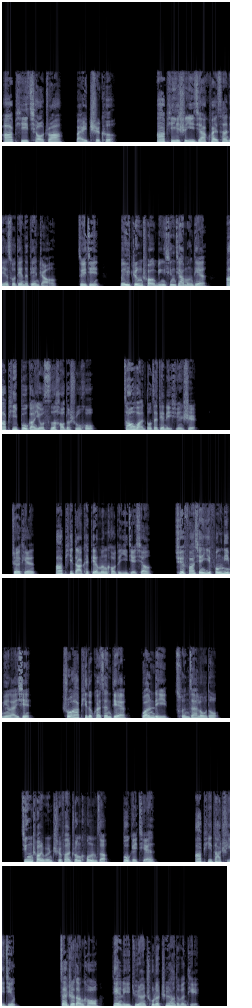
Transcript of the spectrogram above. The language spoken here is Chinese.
阿批巧抓白吃客。阿批是一家快餐连锁店的店长。最近为争创明星加盟店，阿批不敢有丝毫的疏忽，早晚都在店里巡视。这天，阿批打开店门口的意见箱，却发现一封匿名来信，说阿批的快餐店管理存在漏洞，经常有人吃饭钻空子不给钱。阿批大吃一惊，在这档口。店里居然出了这样的问题，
